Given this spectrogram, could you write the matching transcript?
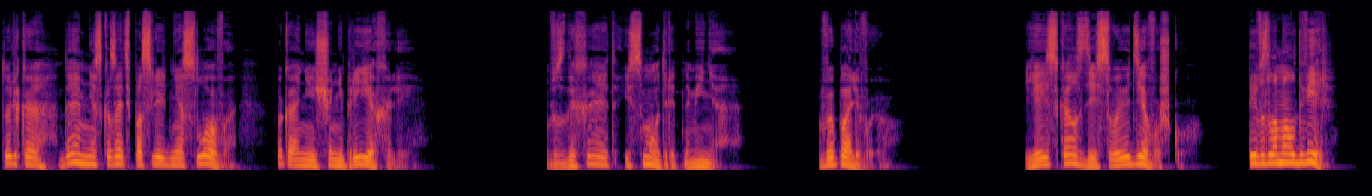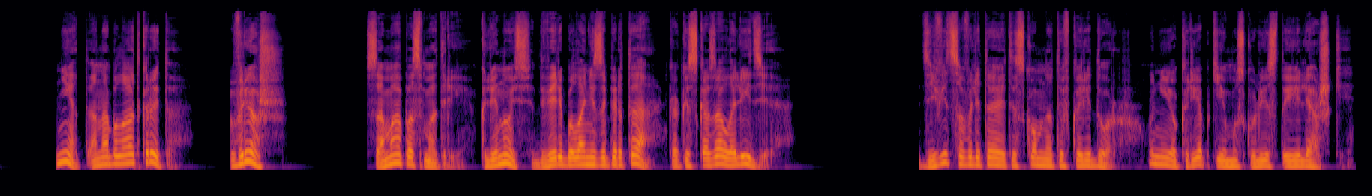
Только дай мне сказать последнее слово, пока они еще не приехали. Вздыхает и смотрит на меня. Выпаливаю. Я искал здесь свою девушку. Ты взломал дверь. Нет, она была открыта. Врешь. «Сама посмотри. Клянусь, дверь была не заперта, как и сказала Лидия». Девица вылетает из комнаты в коридор. У нее крепкие мускулистые ляжки.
